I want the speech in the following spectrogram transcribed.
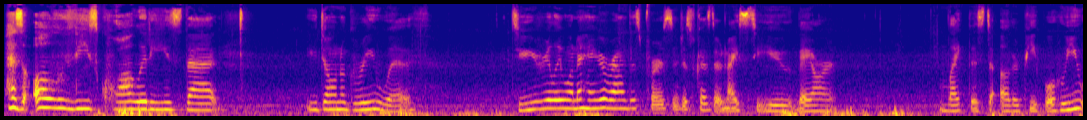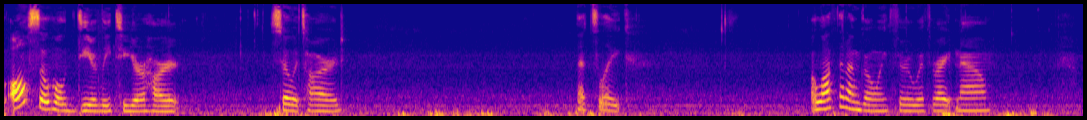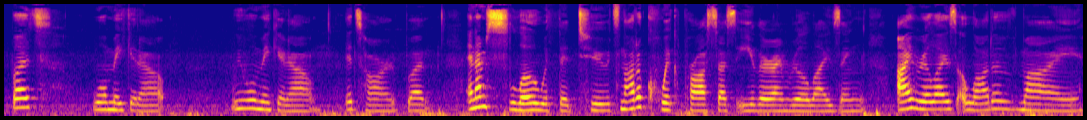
has all of these qualities that you don't agree with do you really want to hang around this person just because they're nice to you? They aren't like this to other people who you also hold dearly to your heart. So it's hard. That's like a lot that I'm going through with right now. But we'll make it out. We will make it out. It's hard, but and I'm slow with it too. It's not a quick process either, I'm realizing. I realize a lot of my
